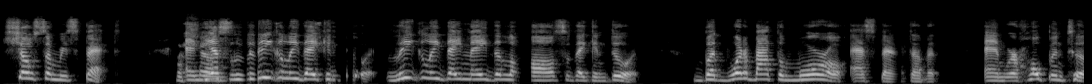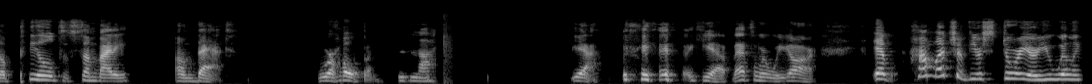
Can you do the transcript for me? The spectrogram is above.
show some respect. For and sure. yes, legally they can do it. Legally they made the law so they can do it. But what about the moral aspect of it? And we're hoping to appeal to somebody on that. We're hoping. Good luck. Yeah. yeah, that's where we are. If, how much of your story are you willing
